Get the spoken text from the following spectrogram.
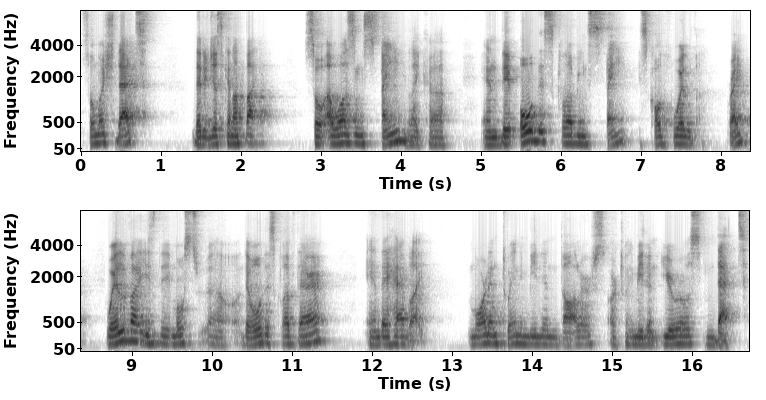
so much debt that you just cannot buy so i was in spain like uh, and the oldest club in spain is called huelva right huelva is the most uh, the oldest club there and they have like more than 20 million dollars or 20 million euros in debt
